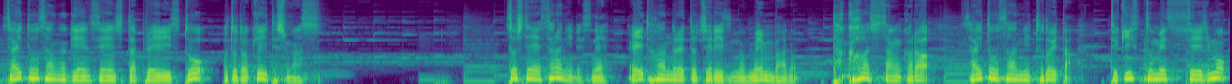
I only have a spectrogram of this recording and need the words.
斉藤さんが厳選したプレイリストをお届けいたします。そしてさらにですね800チェリーズのメンバーの高橋さんから斉藤さんに届いたテキストメッセージも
